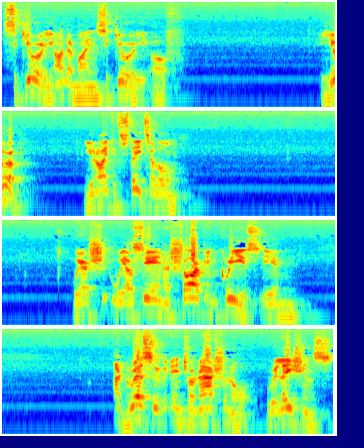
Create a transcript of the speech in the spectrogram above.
security, undermining security of Europe, United States alone. We are, we are seeing a sharp increase in aggressive international relations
